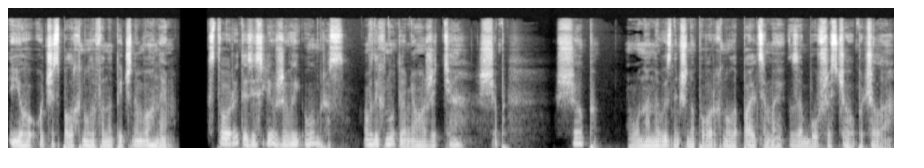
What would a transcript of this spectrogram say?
і його очі спалахнули фанатичним вогнем. Створити зі слів живий образ, вдихнути у нього життя, щоб. щоб. Вона невизначено поверхнула пальцями, забувши, з чого почала.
